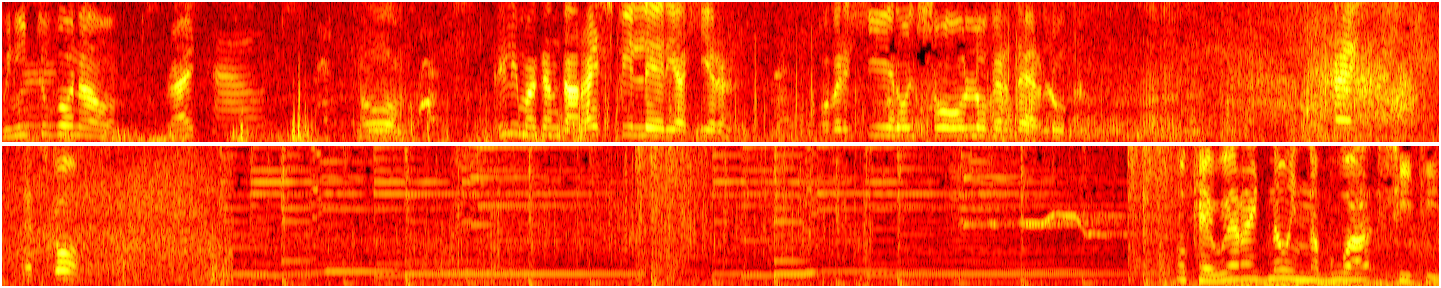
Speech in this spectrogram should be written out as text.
We need to go now, right? Oh, really Maganda. Rice field area here. Over here, also all over there, look. Okay, let's go. Okay, we are right now in Nabua city.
